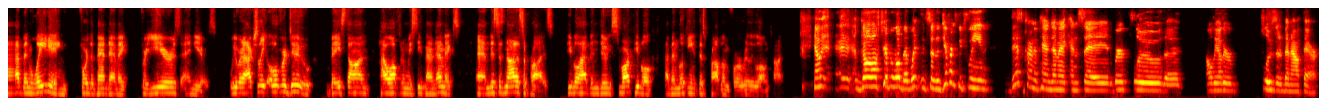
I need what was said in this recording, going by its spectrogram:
have been waiting for the pandemic for years and years. We were actually overdue based on how often we see pandemics. And this is not a surprise. People have been doing, smart people have been looking at this problem for a really long time. Now, uh, go off trip a little bit. So, the difference between this kind of pandemic and, say, the bird flu, the all the other flus that have been out there.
